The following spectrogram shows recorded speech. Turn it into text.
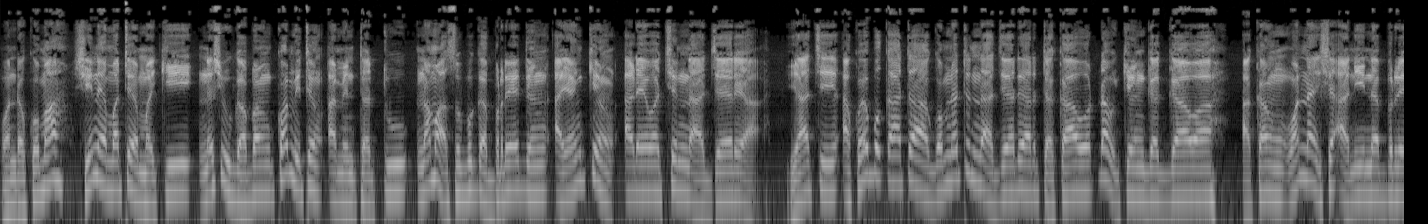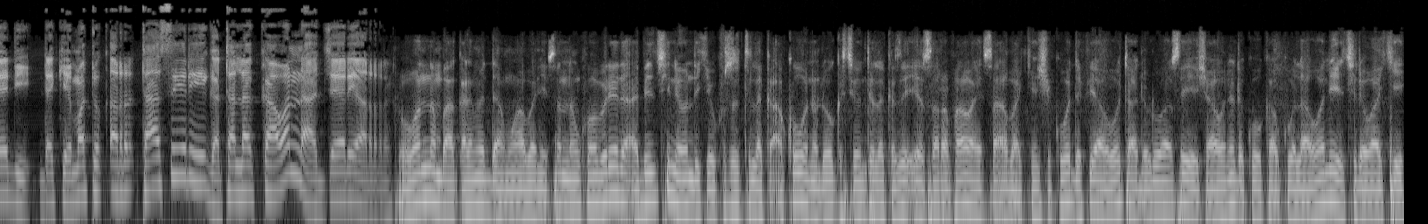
wanda kuma shine mataimaki na shugaban kwamitin amintattu na masu buga biredin a yankin arewacin Najeriya. Ya ce akwai buƙata gwamnatin Najeriya ta kawo ɗaukin gaggawa akan wannan sha'ani na biredi da ke matuƙar tasiri ga talakawan Najeriya. Wannan ba ƙaramin damuwa ba ne. Sannan kuma biredi abinci ne wanda ke kusa talaka. A kowane lokaci wani talaka zai iya sarrafawa ya sa a bakin shi ko da fiya wata da ruwa sai ya sha wani da coca cola wani ya ci da wake.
